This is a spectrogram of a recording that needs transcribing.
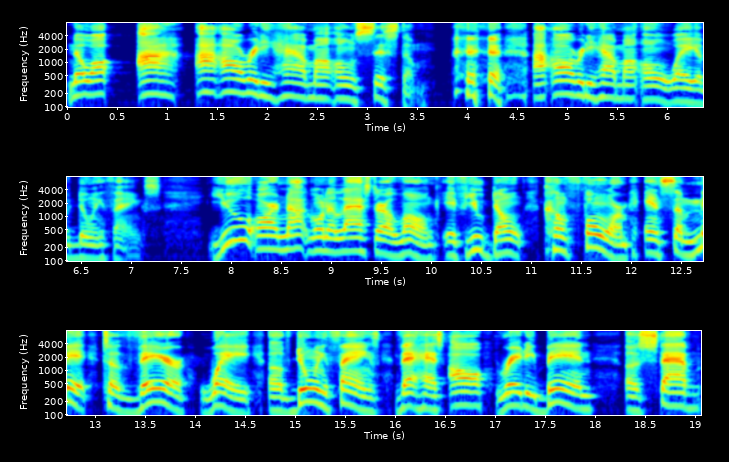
no, I, I, I already have my own system. I already have my own way of doing things. you are not going to last there long if you don't conform and submit to their way of doing things that has already been estab-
